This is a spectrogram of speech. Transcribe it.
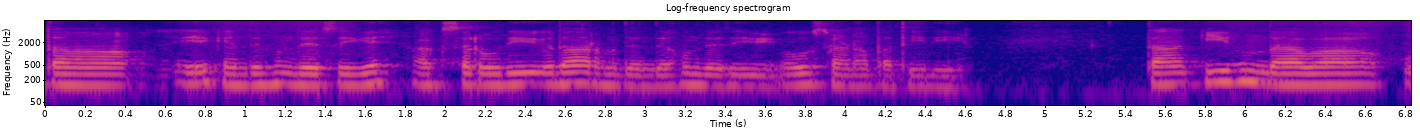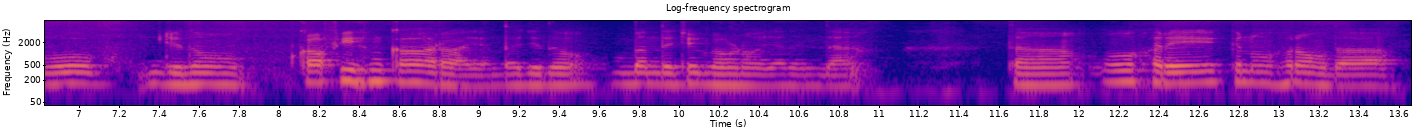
ਤਾਂ ਇਹ ਕਹਿੰਦੇ ਹੁੰਦੇ ਸੀਗੇ, ਅਕਸਰ ਉਹਦੀ ਉਦਾਹਰਨ ਦਿੰਦੇ ਹੁੰਦੇ ਸੀ ਉਹ ਸੈਨਾਪਤੀ ਦੀ। ਤਾਂ ਕੀ ਹੁੰਦਾ ਵਾ, ਉਹ ਜਦੋਂ ਕਾਫੀ ਹੰਕਾਰ ਆ ਜਾਂਦਾ, ਜਦੋਂ ਬੰਦੇ 'ਚ ਗੁਣ ਹੋ ਜਾਂਦਾ ਤਾਂ ਉਹ ਹਰੇਕ ਨੂੰ ਹਰਾਉਂਦਾ।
